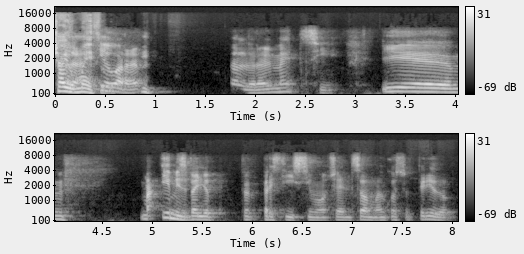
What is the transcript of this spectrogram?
C'hai allora, un metodo? Io, guarda, allora, il metodo, sì. Io, ehm, ma io mi sveglio prestissimo, cioè insomma in questo periodo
